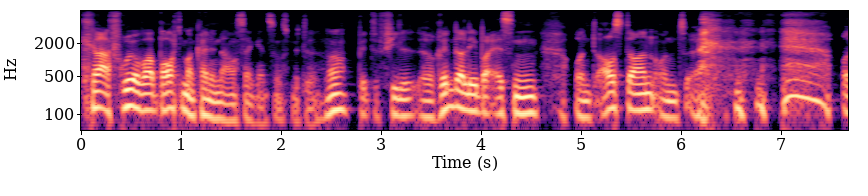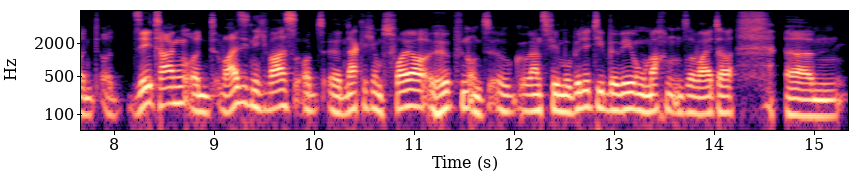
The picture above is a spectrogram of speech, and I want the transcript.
klar, früher war, brauchte man keine Nahrungsergänzungsmittel. Ne? Bitte viel äh, Rinderleber essen und Austern und, äh, und, und Seetang und weiß ich nicht was und äh, nackig ums Feuer hüpfen und äh, ganz viel Mobility-Bewegungen machen und so weiter. Ähm,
